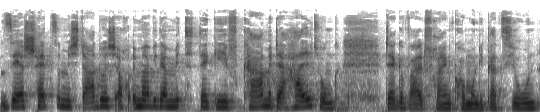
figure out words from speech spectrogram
sehr schätze, mich dadurch auch immer wieder mit der GfK, mit der Haltung der gewaltfreien Kommunikation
